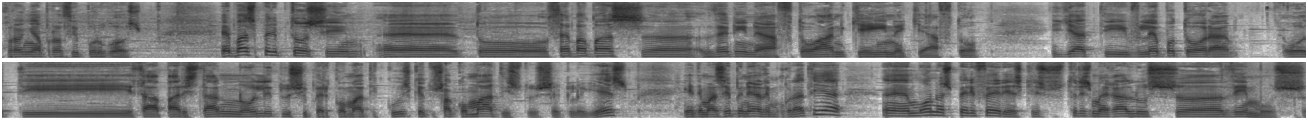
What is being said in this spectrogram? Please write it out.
χρόνια πρωθυπουργός. Εν πάση περιπτώσει ε, το θέμα μας ε, δεν είναι αυτό αν και είναι και αυτό γιατί βλέπω τώρα ότι θα απαριστάνουν όλοι τους υπερκομματικούς και τους ακομάτιστους εκλογές γιατί μας είπε η Νέα Δημοκρατία ε, μόνο στις περιφέρειες και στους τρεις μεγάλους ε, δήμους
